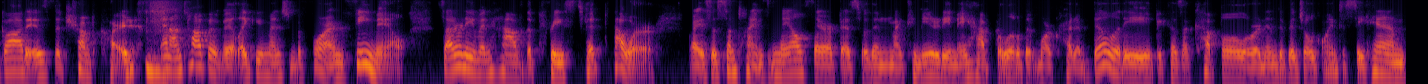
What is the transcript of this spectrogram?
god is the trump card and on top of it like you mentioned before i'm female so i don't even have the priesthood power right? So sometimes male therapists within my community may have a little bit more credibility because a couple or an individual going to see him,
